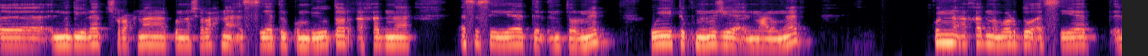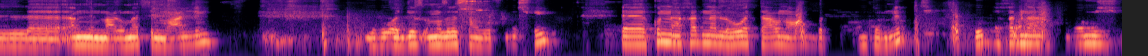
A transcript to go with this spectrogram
آه، الموديولات شرحناها كنا شرحنا أساسيات الكمبيوتر أخدنا أساسيات الإنترنت وتكنولوجيا المعلومات. كنا أخدنا برضو أساسيات ال- أمن المعلومات في المعلم اللي هو الجزء النظري لسه ما وصلناش فيه. كنا أخدنا اللي هو التعاون عبر الإنترنت. وأخدنا برامج.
